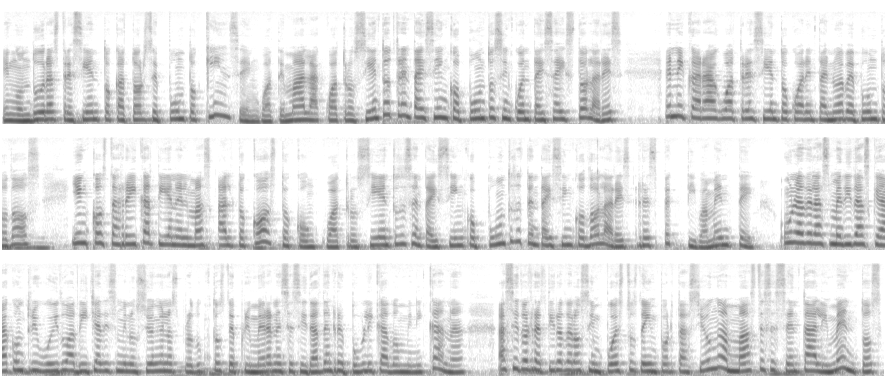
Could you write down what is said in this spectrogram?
en Honduras 314.15, en Guatemala 435.56 dólares. En Nicaragua 349.2 y en Costa Rica tiene el más alto costo con 465.75 dólares respectivamente. Una de las medidas que ha contribuido a dicha disminución en los productos de primera necesidad en República Dominicana ha sido el retiro de los impuestos de importación a más de 60 alimentos,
